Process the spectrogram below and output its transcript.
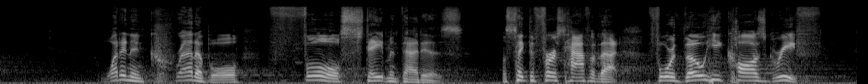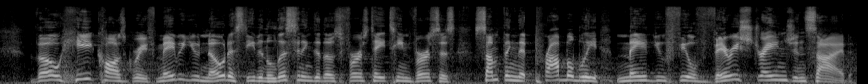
What an incredible, full statement that is. Let's take the first half of that. For though he caused grief, though he caused grief, maybe you noticed even listening to those first 18 verses something that probably made you feel very strange inside.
